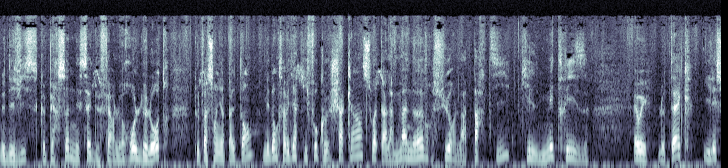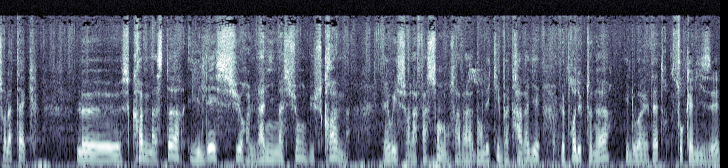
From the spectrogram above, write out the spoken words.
ne dévisse que personne n'essaye de faire le rôle de l'autre. De toute façon il n'y a pas le temps. Mais donc ça veut dire qu'il faut que chacun soit à la manœuvre sur la partie qu'il maîtrise. Et oui le tech il est sur la tech. Le Scrum Master il est sur l'animation du Scrum et oui, sur la façon dont, l'équipe va travailler. Le product owner, il doit être focalisé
